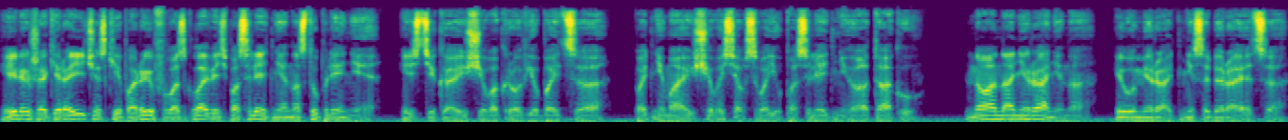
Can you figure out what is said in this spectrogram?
или же героический порыв возглавить последнее наступление, истекающего кровью бойца, поднимающегося в свою последнюю атаку. Но она не ранена и умирать не собирается.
